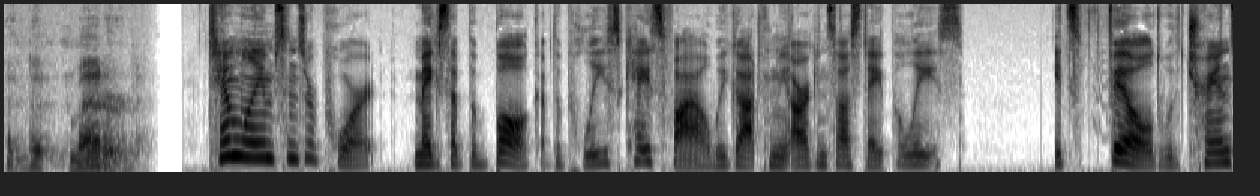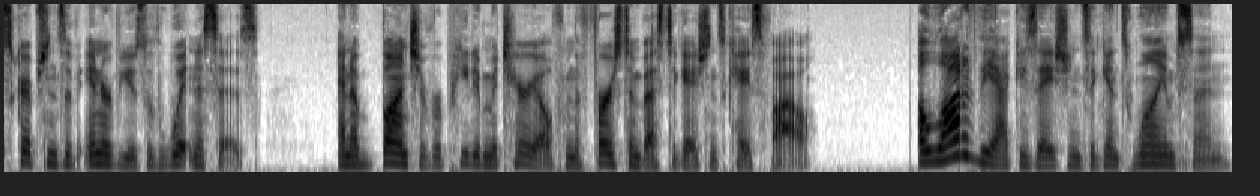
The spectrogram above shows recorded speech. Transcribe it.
that, that mattered. Tim Williamson's report makes up the bulk of the police case file we got from the Arkansas State Police. It's filled with transcriptions of interviews with witnesses and a bunch of repeated material from the first investigation's case file. A lot of the accusations against Williamson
